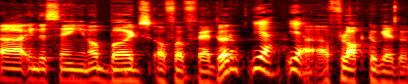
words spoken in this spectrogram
uh, in the saying, you know, birds of a feather yeah yeah uh, flock together.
